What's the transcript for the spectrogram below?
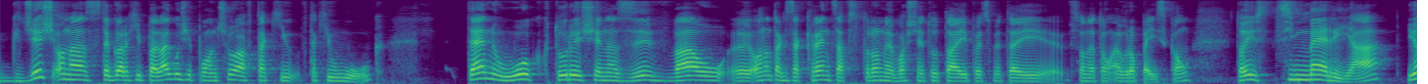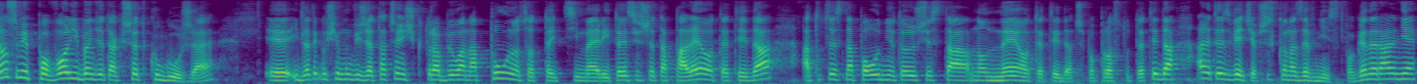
gdzieś ona z tego archipelagu się połączyła w taki, w taki łuk ten łuk, który się nazywał, y, ono tak zakręca w stronę właśnie tutaj, powiedzmy tej, w stronę tą europejską, to jest Cimeria i on sobie powoli będzie tak szedł ku górze. Y, I dlatego się mówi, że ta część, która była na północ od tej Cimerii, to jest jeszcze ta paleotetyda, a to, co jest na południe, to już jest ta no, neotetyda, czy po prostu tetyda, ale to jest, wiecie, wszystko nazewnictwo. Generalnie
